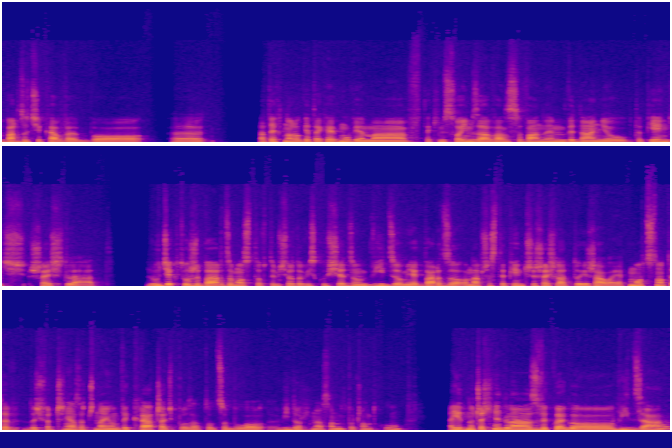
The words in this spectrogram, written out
bardzo ciekawe, bo ta technologia, tak jak mówię, ma w takim swoim zaawansowanym wydaniu te 5-6 lat Ludzie, którzy bardzo mocno w tym środowisku siedzą, widzą, jak bardzo ona przez te 5 czy 6 lat dojrzała, jak mocno te doświadczenia zaczynają wykraczać poza to, co było widoczne na samym początku. A jednocześnie dla zwykłego widza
